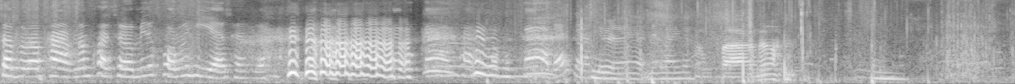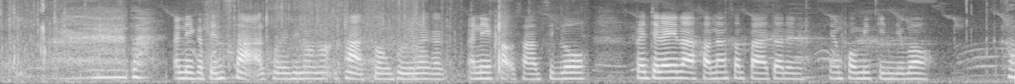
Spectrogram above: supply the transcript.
สับปะรดผักน้ำขาเชอมีแต่ของเหี่ยใช่จ้ะกล้าค่ะกล้าได้จ้ะเหนื่อยได้ไหมกันน้องปลาเนาะอันนี้ก็เป็นสาดพ่อแม่พี่น้องเนาะสาดสองพื้นแล้วก็อันนี้ข้าว30โล เป็นจะได้ล่ะข้าวนั่งซ้ำปลาเจ้าได้นี่ยังพอมีกินอยู่บ่เข้า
